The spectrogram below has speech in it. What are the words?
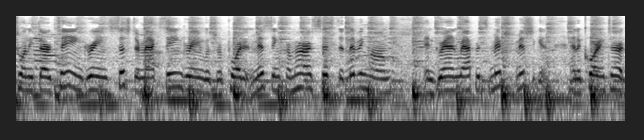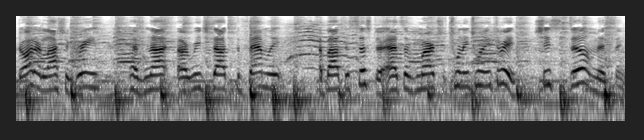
2013, Green's sister Maxine Green was reported missing from her assisted living home in Grand Rapids, Michigan. And according to her daughter, Lasha Green has not uh, reached out to the family about the sister as of March 2023. She's still missing.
